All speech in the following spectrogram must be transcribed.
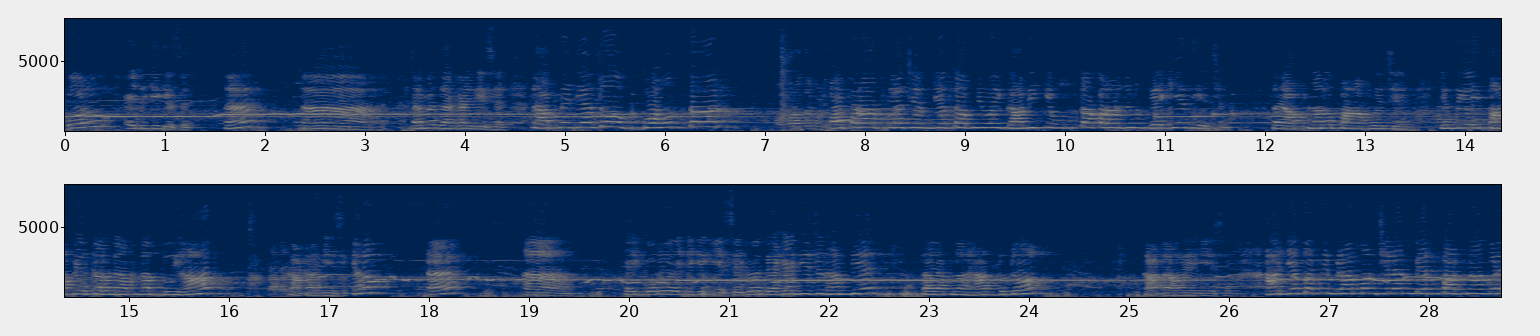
গরু এইদিকে গেছে। হ্যাঁ? হ্যাঁ। দেখাই দিয়েছে। আপনি যেহেতু গোহত্যার অপরাধ করেছেন, যেহেতু আপনি ওই গাভীকে হত্যা করার জন্য দেখিয়ে দিয়েছেন, তাই আপনারও পাপ হয়েছে। কিন্তু এই পাপের কারণে আপনার দুই হাত কাটা গিয়েছে। কেন? এই গরু এইদিকে গিয়েছে। এইভাবে দেখাই দিয়েছেন হাত দিয়ে, তাই আপনার হাত দুটো কাটা হয়ে গিয়েছে। আর যেহেতু আপনি ব্রাহ্মণ ছিলেন, বেদ পাঠ না করে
